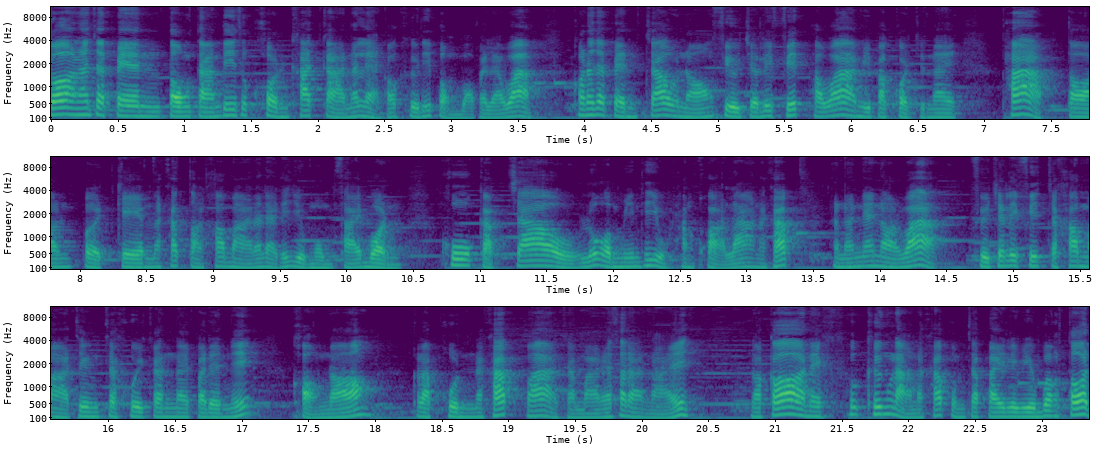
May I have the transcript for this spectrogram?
ก็น่าจะเป็นตรงตามที่ทุกคนคาดการณ์นั่นแหละก็คือที่ผมบอกไปแล้วว่า ก็น่าจะเป็นเจ้าน้องฟิวเจอรี่ฟิตเพราะว่ามีปรากฏอยู่ในภาพตอนเปิดเกมนะครับตอนเข้ามานั่นแหละที่อยู่มุมซ้ายบน คู่กับเจ้าลูกอมมิ้นที่อยู่ทางขวาล่างนะครับดังนั้นแน่นอนว่าฟิวเจอรี่ฟิตจะเข้ามาจึงจะคุยกันในประเด็นนี้ของน้องกระพุนนะครับว่าจะมาในลักษณะไหน แล้วก็ในครึ่งหลังนะครับ ผมจะไปรีวิวเบื้องต้น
